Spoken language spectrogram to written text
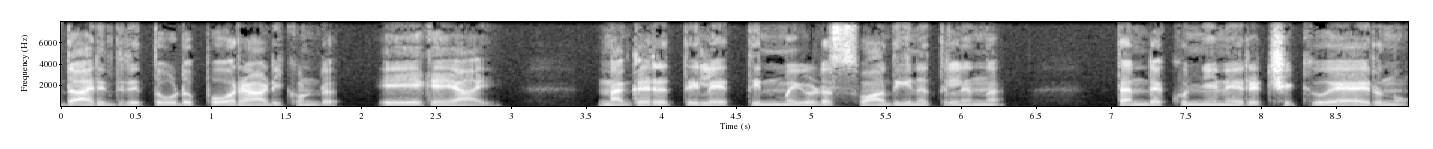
ദാരിദ്ര്യത്തോട് പോരാടിക്കൊണ്ട് ഏകയായി നഗരത്തിലെ തിന്മയുടെ സ്വാധീനത്തിൽ നിന്ന് തന്റെ കുഞ്ഞിനെ രക്ഷിക്കുകയായിരുന്നു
